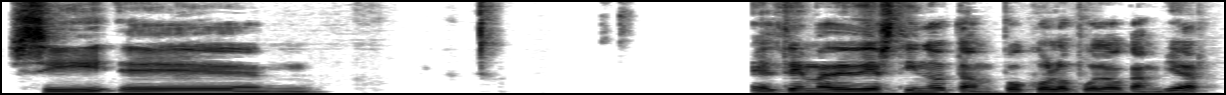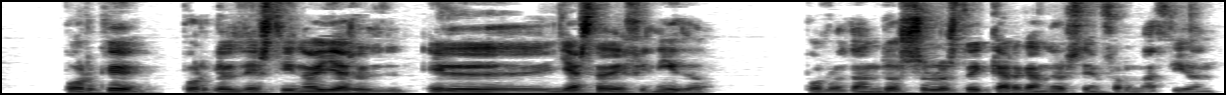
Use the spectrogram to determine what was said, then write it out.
Si em, el tema de destino tampoco lo puedo cambiar. ¿Por qué? Porque el destino ya, ya está definido. Por lo tanto, solo estoy cargando esta información.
